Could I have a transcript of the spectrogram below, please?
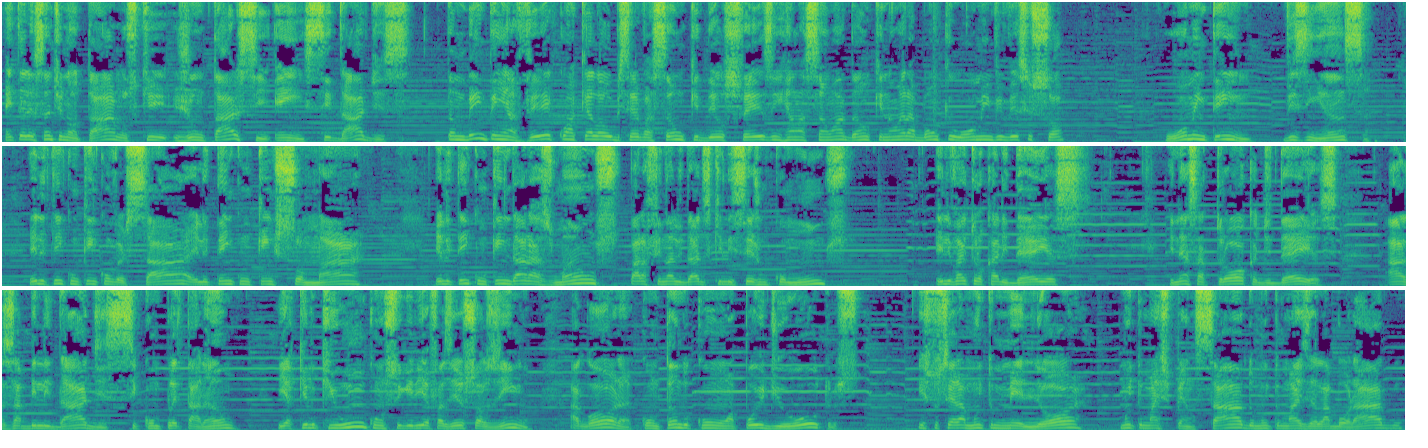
É interessante notarmos que juntar-se em cidades também tem a ver com aquela observação que Deus fez em relação a Adão, que não era bom que o homem vivesse só. O homem tem vizinhança, ele tem com quem conversar, ele tem com quem somar, ele tem com quem dar as mãos para finalidades que lhe sejam comuns. Ele vai trocar ideias, e nessa troca de ideias, as habilidades se completarão, e aquilo que um conseguiria fazer sozinho, agora, contando com o apoio de outros, isso será muito melhor, muito mais pensado, muito mais elaborado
